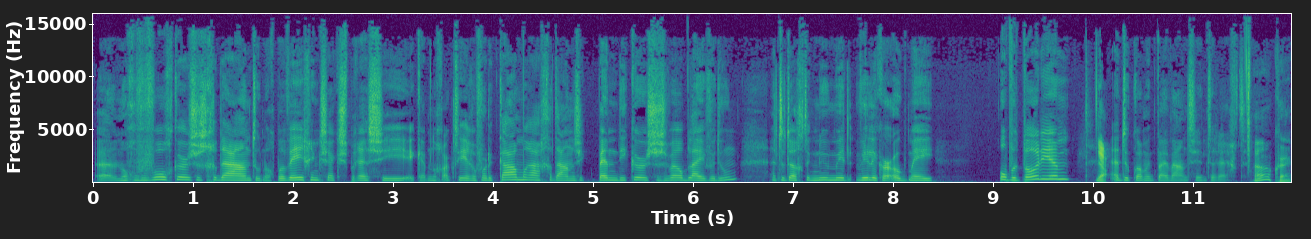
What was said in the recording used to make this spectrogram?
eh, nog een vervolgcursus gedaan. Toen nog bewegingsexpressie. Ik heb nog acteren voor de camera gedaan. Dus ik ben die cursus wel blijven doen. En toen dacht ik, nu wil ik er ook mee op het podium. Ja. En toen kwam ik bij Waanzin terecht. Ah, Oké.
